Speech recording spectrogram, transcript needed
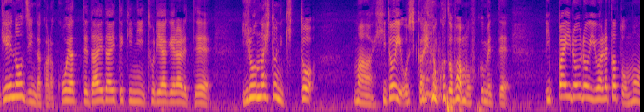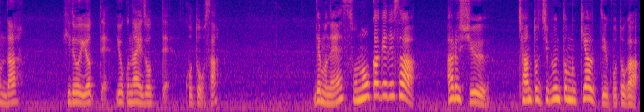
芸能人だからこうやって大々的に取り上げられていろんな人にきっとまあひどいお叱りの言葉も含めていっぱいいろいろ言われたと思うんだ。ひどいよって良くないぞってことをさ。でもねそのおかげでさある種ちゃんと自分と向き合うっていうことが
